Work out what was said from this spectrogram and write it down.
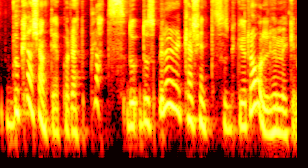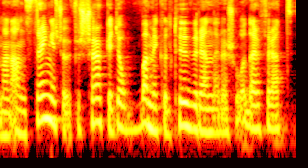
då kanske jag inte är på rätt plats. Då, då, spelar det kanske inte så mycket roll hur mycket man anstränger sig och försöker jobba med kulturen eller så, därför att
